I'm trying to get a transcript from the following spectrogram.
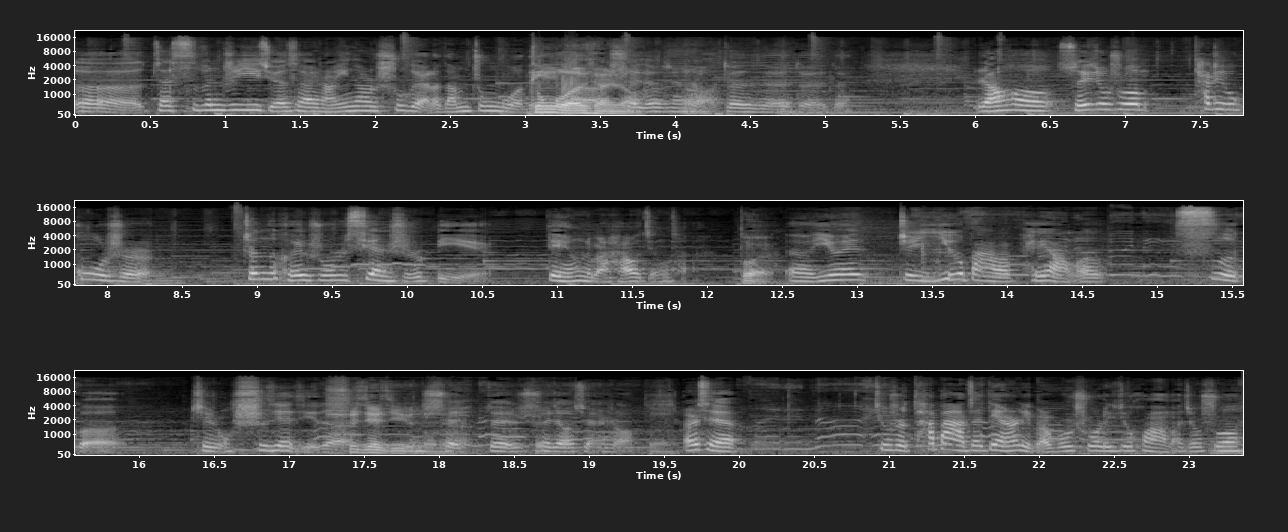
呃，在四分之一决赛上，应该是输给了咱们中国的中国的选手摔跤选手啊。对对对对对。然后，所以就说他这个故事真的可以说是现实比电影里边还要精彩。对，呃，因为这一个爸爸培养了四个这种世界级的世界级运动员，对摔跤选手，而且就是他爸在电影里边不是说了一句话嘛，就说。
